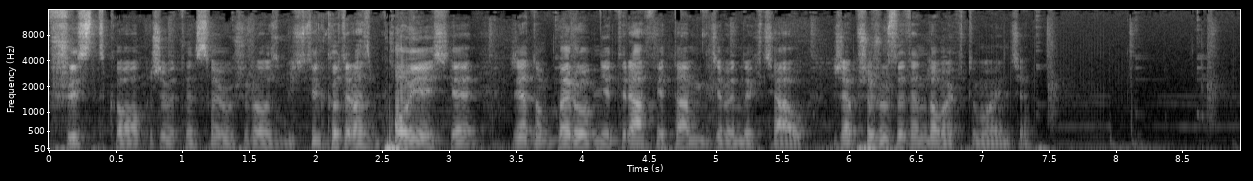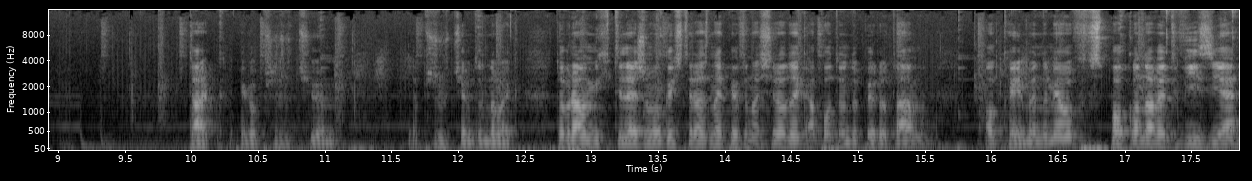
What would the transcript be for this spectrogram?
wszystko, żeby ten sojusz rozbić. Tylko teraz boję się, że ja tą perłą nie trafię tam, gdzie będę chciał. Że ja przerzucę ten domek w tym momencie. Tak, ja go przerzuciłem. Ja przerzuciłem ten domek. Dobra, mam ich tyle, że mogę iść teraz najpierw na środek, a potem dopiero tam. Okej, będę miał spoko nawet wizję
